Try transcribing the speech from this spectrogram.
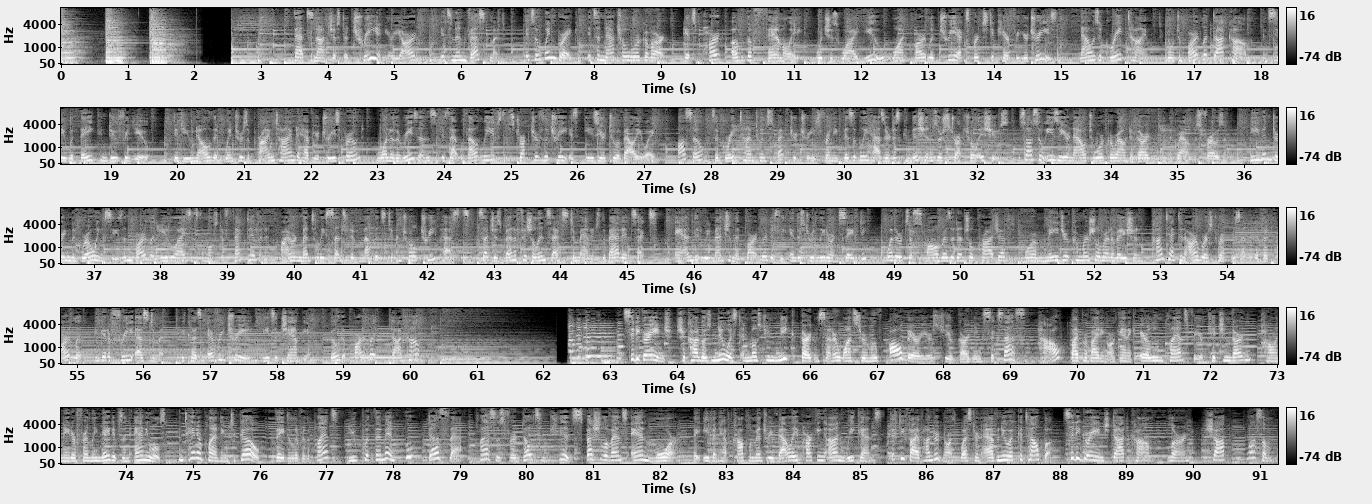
That's not just a tree in your yard, it's an investment. It's a windbreak. It's a natural work of art. It's part of the family, which is why you want Bartlett tree experts to care for your trees. Now is a great time to go to bartlett.com and see what they can do for you. Did you know that winter's a prime time to have your trees pruned? One of the reasons is that without leaves, the structure of the tree is easier to evaluate. Also, it's a great time to inspect your trees for any visibly hazardous conditions or structural issues. It's also easier now to work around a garden when the ground is frozen. Even during the growing season, Bartlett utilizes the most effective and environmentally sensitive methods to control tree pests, such as beneficial insects to manage the bad insects. And did we mention that Bartlett is the industry leader in safety? Whether it's a small residential project or a major commercial renovation, contact an arborist representative at Bartlett and get a free estimate because every tree needs a champion. Go to bartlett.com. City Grange, Chicago's newest and most unique garden center, wants to remove all barriers to your gardening success. How? By providing organic heirloom plants for your kitchen garden, pollinator friendly natives and annuals, container planting to go. They deliver the plants, you put them in. Who does that? Classes for adults and kids, special events, and more. They even have complimentary valet parking on weekends. 5500 Northwestern Avenue at Catalpa. CityGrange.com. Learn, shop, blossom.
